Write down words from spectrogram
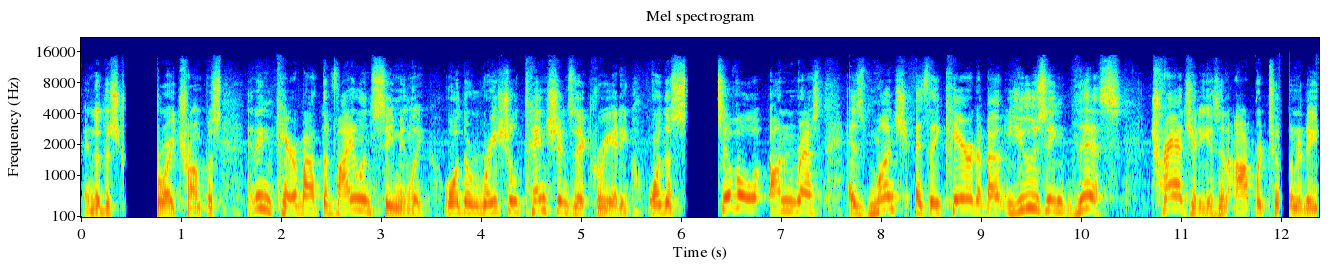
And the destroy Trump, they didn't care about the violence seemingly, or the racial tensions they're creating, or the civil unrest as much as they cared about using this tragedy as an opportunity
